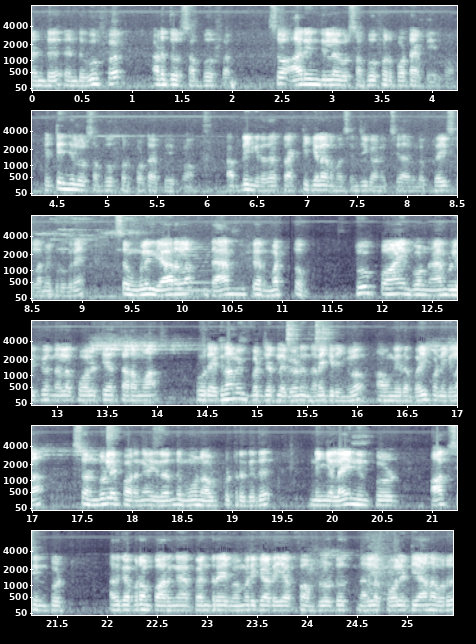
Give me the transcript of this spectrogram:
ரெண்டு ரெண்டு ஊஃபர் அடுத்து ஒரு சப் ஊஃபர் ஸோ ஆறு இன்ச்சில் ஒரு சப் ஊஃபர் போட்டால் எப்படி இருக்கும்? எட்டு இன்ச்சில் ஒரு சப் ஊஃபர் போட்டால் எப்படி இருக்கும்? அப்படிங்கிறத ப்ராக்டிக்கலாக நம்ம செஞ்சு காணிச்சு அதோட ப்ரைஸ் எல்லாமே கொடுக்குறேன். ஸோ உங்களுக்கு யாரெல்லாம் இந்த ஆம்பிளிஃபையர் மட்டும் டூ பாயிண்ட் ஒன் ஆம்பிளிஃபையர் நல்ல குவாலிட்டியாக தரமாக ஒரு எக்கனாமிக் பட்ஜெட்டில் வேணும்னு நினைக்கிறீங்களோ அவங்க இதை பை பண்ணிக்கலாம். ஸோ நண்பர்களே பாருங்கள் இதுலேருந்து மூணு அவுட்புட் இருக்குது. நீங்கள் லைன் இன்புட் ஆக்ஸ் இன்புட் அதுக்கப்புறம் பாருங்க pendrive memory card FM Bluetooth நல்ல குவாலிட்டியான ஒரு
